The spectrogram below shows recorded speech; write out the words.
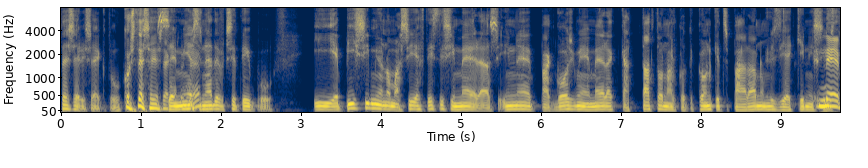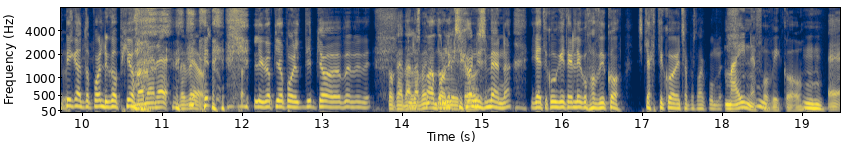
24 έκτου. 24 σε μια ναι. συνέντευξη τύπου. Η επίσημη ονομασία αυτής της ημέρας είναι Παγκόσμια ημέρα κατά των ναρκωτικών και της παράνομης διακίνησης Ναι, πήγα το πω λίγο πιο... Ναι, ναι, ναι βεβαίως. λίγο πιο, πολιτι... πιο... Το καταλαβαίνω πολύ. Εξυγχρονισμένα, γιατί ακούγεται λίγο φοβικό, σκεφτικό έτσι όπως το ακούμε. Μα είναι φοβικό. Ε,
